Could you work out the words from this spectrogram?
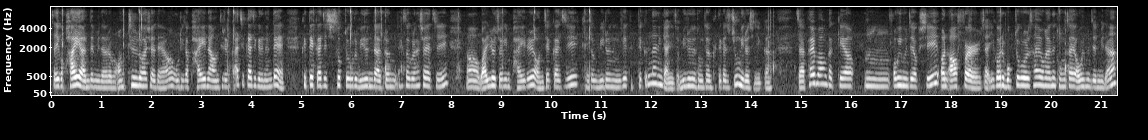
자, 이거 by 안 됩니다. 여러분. until로 하셔야 돼요. 우리가 by나 until까지까지 그랬는데, 그때까지 지속적으로 미룬다. 그런 해석을 하셔야지, 어, 완료적인 by를 언제까지 계속 미루는 게 그때 끝나는 게 아니죠. 미루는 동작은 그때까지 쭉 미뤄지니까. 자, 8번 갈게요. 음, 어휘 문제 역시 on offer. 자, 이거를 목적으로 사용하는 동사의 어휘 문제입니다.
